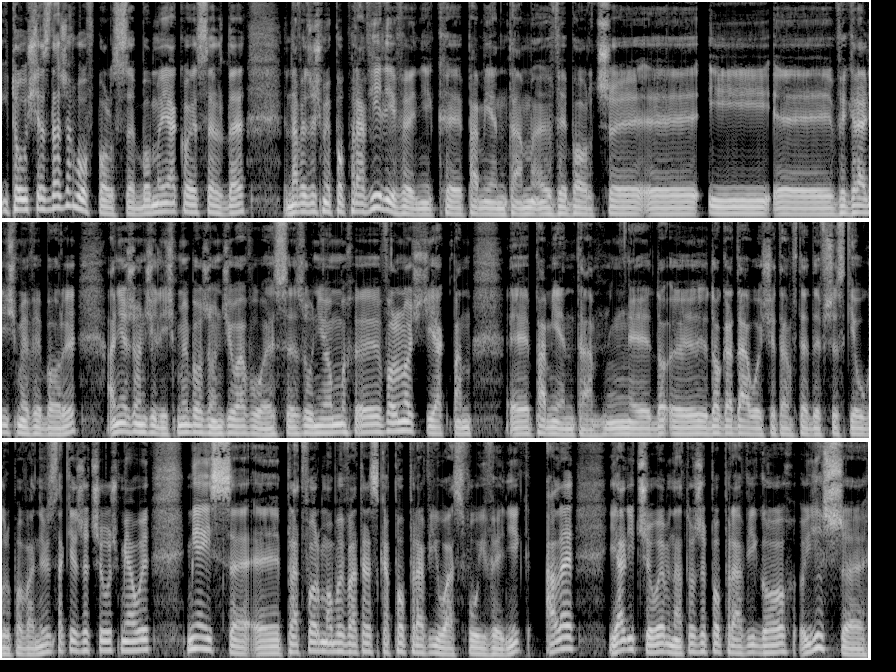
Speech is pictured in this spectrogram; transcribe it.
I to już się zdarzało w Polsce, bo my jako SLD nawet żeśmy poprawili wynik, pamiętam, wyborczy i wygraliśmy wybory, a nie rządziliśmy, bo rządziła WS z Unią e, Wolności, jak pan e, pamięta. E, do, dogadały się tam wtedy wszystkie ugrupowania, więc takie rzeczy już miały miejsce. Platforma Obywatelska poprawiła swój wynik, ale ja liczyłem na to, że poprawi go jeszcze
